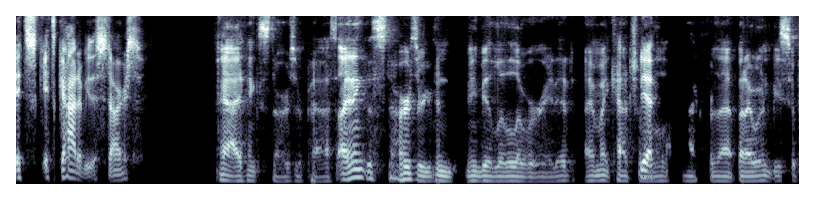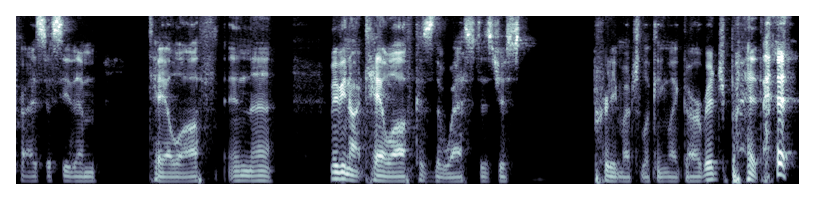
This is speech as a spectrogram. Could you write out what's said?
it's it's got to be the Stars. Yeah, I think Stars are past. I think the Stars are even maybe a little overrated. I might catch a yeah. little back for that, but I wouldn't be surprised to see them tail off in the maybe not tail off because the West is just pretty much looking like garbage, but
